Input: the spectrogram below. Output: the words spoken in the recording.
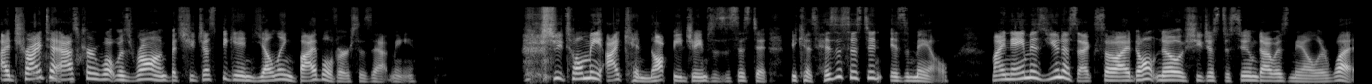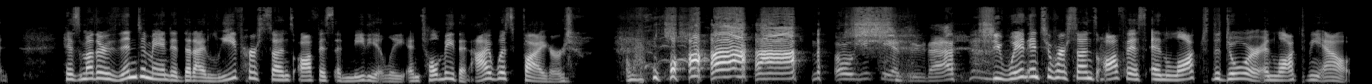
I tried to mm-hmm. ask her what was wrong, but she just began yelling Bible verses at me. She told me I cannot be James's assistant because his assistant is male. My name is unisex, so I don't know if she just assumed I was male or what. His mother then demanded that I leave her son's office immediately and told me that I was fired. no, you can't do that. She went into her son's office and locked the door and locked me out.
